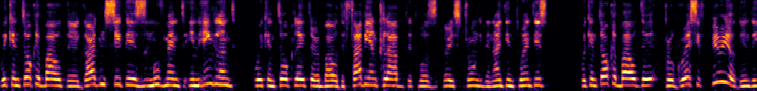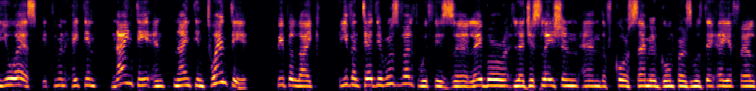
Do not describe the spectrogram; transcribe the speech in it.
We can talk about the garden cities movement in England. We can talk later about the Fabian Club that was very strong in the 1920s. We can talk about the progressive period in the US between 1890 and 1920. People like even Teddy Roosevelt with his uh, labor legislation, and of course Samuel Gompers with the AFL,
